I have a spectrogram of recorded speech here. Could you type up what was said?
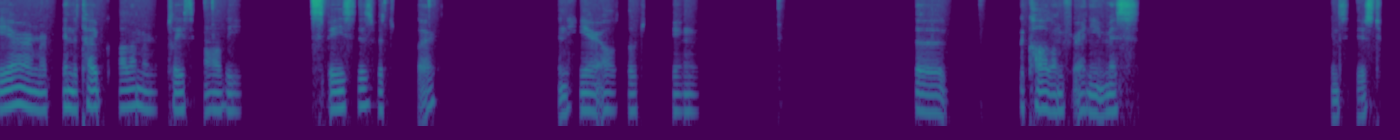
here I'm in the type column I'm replacing all the spaces with flex and here also checking the the column for any miss. You can see there's two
